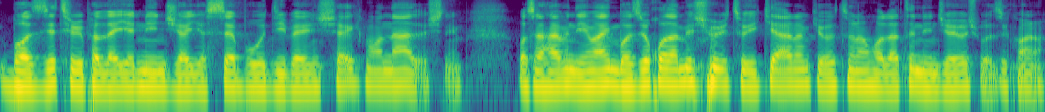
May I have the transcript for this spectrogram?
بازی triple A نینجا یا سه بودی به این شکل ما نداشتیم. واسه همین دیگه من این بازی خودم یه جوری tweak کردم که بتونم حالت نینجاییش بازی کنم.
